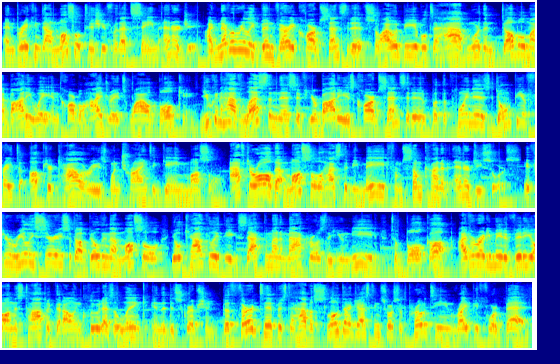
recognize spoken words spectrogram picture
and breaking down muscle tissue for that same energy. I've never really been very carb sensitive, so I would be able to have more than double my body weight in carbohydrates while bulking. You can have less than this if your body is carb sensitive, but the point is don't be afraid to up your calories when trying to gain muscle. After all, that muscle has to be made from some kind kind of energy source. If you're really serious about building that muscle, you'll calculate the exact amount of macros that you need to bulk up. I've already made a video on this topic that I'll include as a link in the description. The third tip is to have a slow digesting source of protein right before bed.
